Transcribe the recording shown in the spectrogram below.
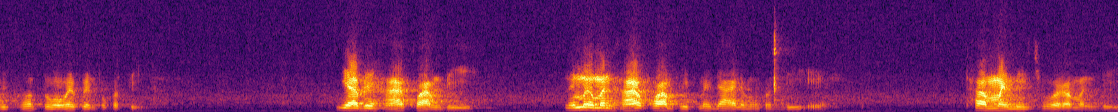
ผิดของตัวไว้เป็นปกติ อย่าไปหาความดี ในเมื่อมันหาความผิดไม่ได้แล้วมันก็ดีเอง ถ้าไม่มีชั่วแล้วมันดี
